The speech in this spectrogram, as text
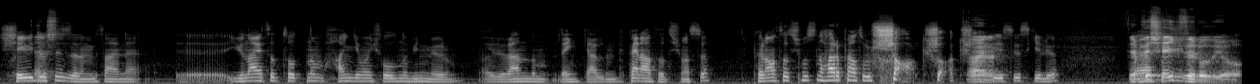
Şey videosu Yani- izledim bir tane. Ee, United Tottenham hangi maç olduğunu bilmiyorum. Öyle random denk geldim. Bir penaltı atışması. Penaltı atışmasında her penaltı böyle şak şak şak Aynen. diye ses geliyor. Ya bir de şey güzel oluyor.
